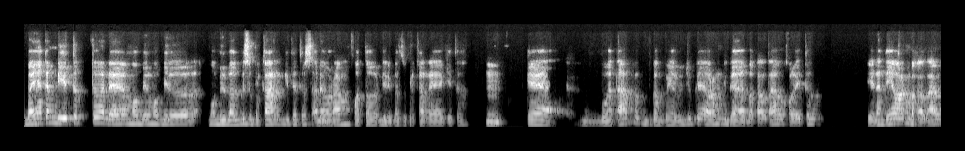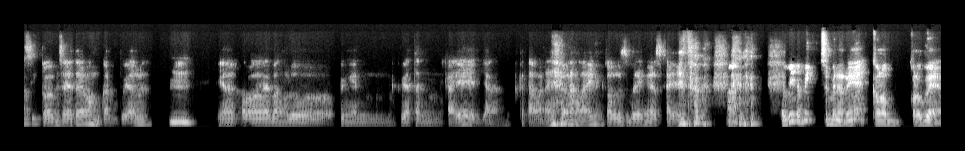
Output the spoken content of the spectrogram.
banyak kan di YouTube tuh ada mobil-mobil mobil bagus supercar gitu terus ada orang foto di depan supercarnya gitu. Hmm. kayak buat apa? Bukan punya lu juga. Orang juga bakal tahu kalau itu ya nantinya orang bakal tahu sih. Kalau misalnya itu emang bukan punya lu. Hmm. ya kalau emang lu pengen kelihatan kaya ya jangan ketahuan aja orang lain kalau lu sebenarnya nggak sekaya itu. Nah, tapi tapi sebenarnya kalau kalau gue ya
